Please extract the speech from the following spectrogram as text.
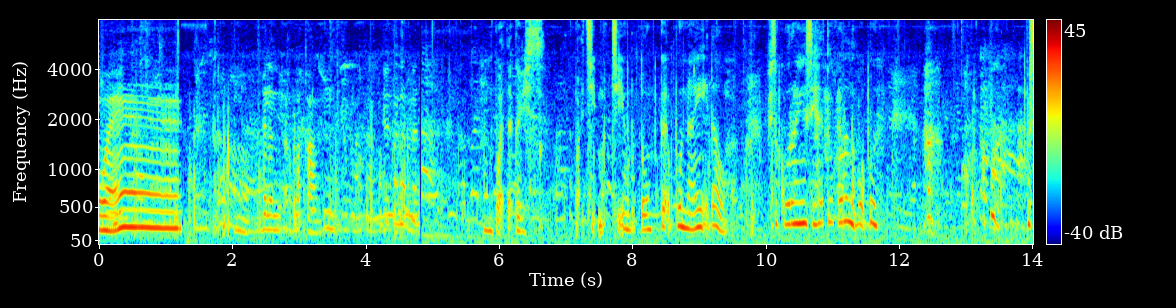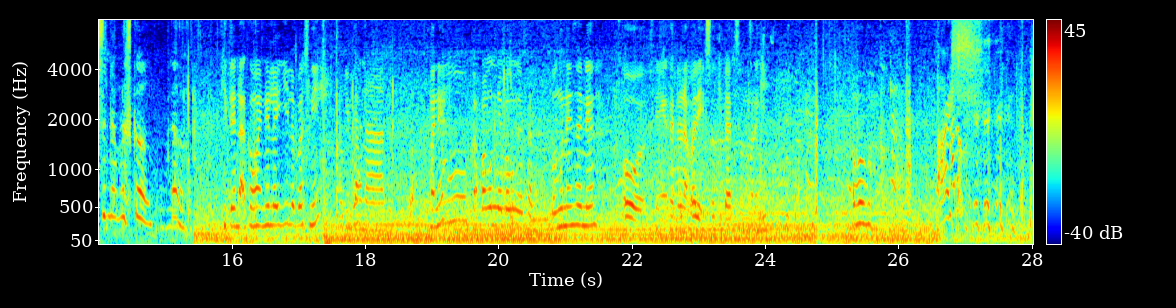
Wah. Dalam ke belakang. Nampak tak guys? Pakcik-makcik yang bertongkat pun naik tau. Lepas tu korang yang sihat tu korang nak buat apa? Ha? Apa? Bersenam lah sekarang. Ha? Kita nak ke mana lagi lepas ni? Ibu? nak Mana? kat bangunan bangunan sana. Bangunan sana. Oh, saya ingatkan dah nak balik. So kita ada sambung lagi. Apa-apa? Aish!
